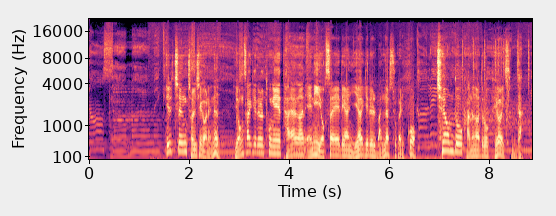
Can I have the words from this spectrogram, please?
all summer. make 1층 전시관에는 영사기를 통해 다양한 애니 역사에 대한 이야기를 만날 수가 있고 체험도 가능하도록 되어 있습니다.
